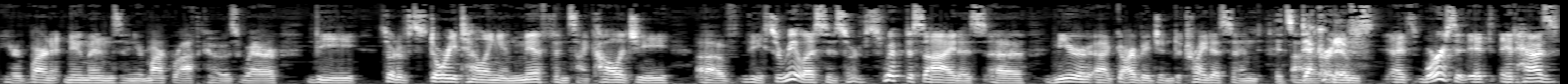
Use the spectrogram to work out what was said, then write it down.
your Barnett Newmans and your Mark Rothkos, where the sort of storytelling and myth and psychology of the surrealists is sort of swept aside as uh, mere uh, garbage and detritus, and it's decorative. Is, it's worse. It, it it has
